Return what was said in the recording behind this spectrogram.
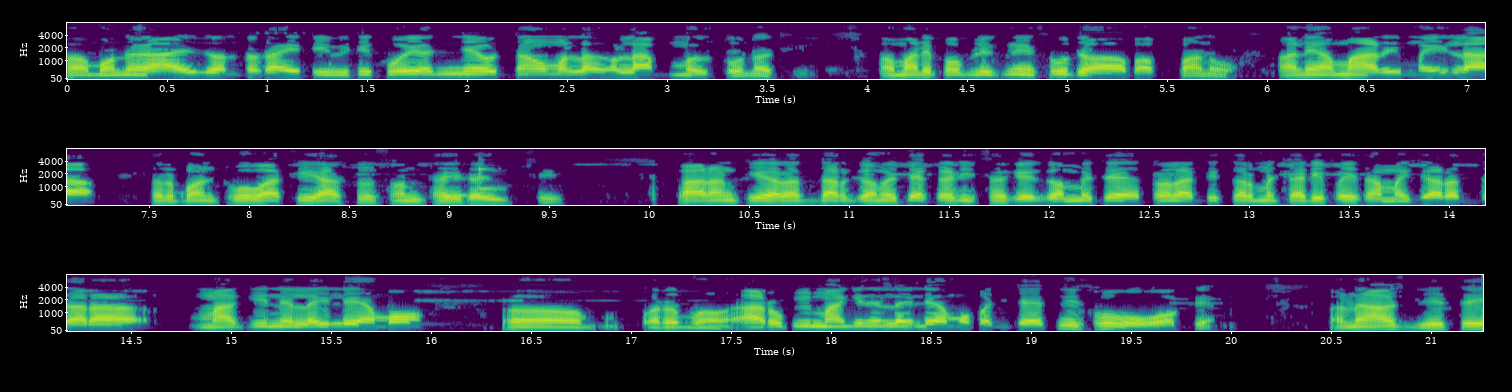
અમને આયોજન તથા એક્ટિવિટી કોઈ અન્ય યોજનાઓમાં લાભ મળતો નથી. અમારે પબ્લિકને શું જવાબ આપવાનો? અને અમારી મહિલા સરપંચ હોવાથી આ શોષણ થઈ રહ્યું છે. કારણ કે અરજદાર ગમે તે કરી શકે, ગમે તે તલાટી કર્મચારી પૈસા માગે અરજદાર માગીને લઈ લે એમાં આરોપી માગીને લઈ લે એમાં પંચાયતની શું હોકે? અને આ જે તે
